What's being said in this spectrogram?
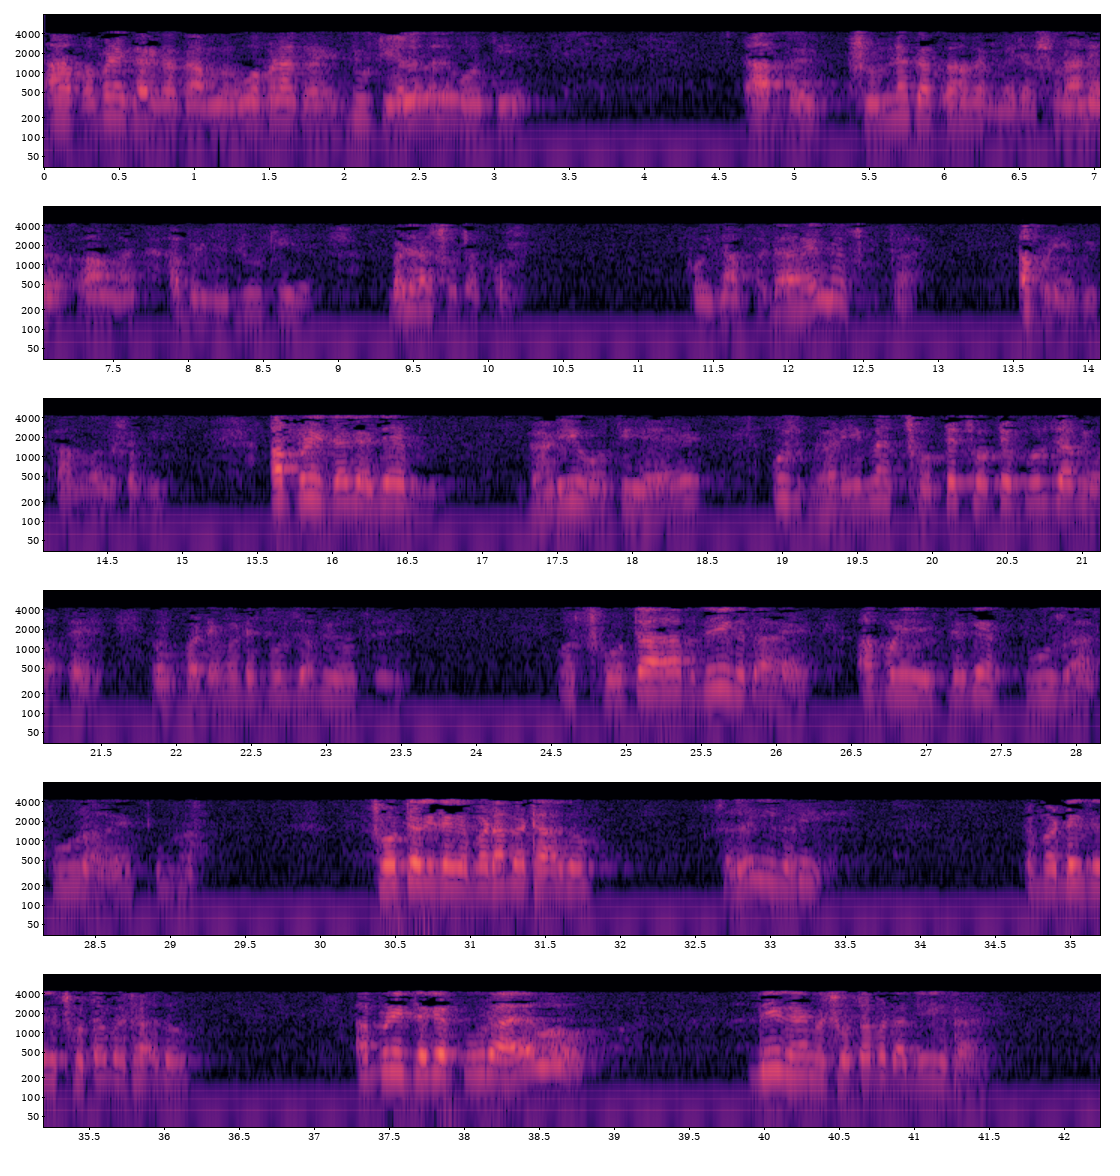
आप अपने घर का काम करो, वो अपना करे ड्यूटी अलग अलग होती है। आपके सुनने का काम है, मेरा सुनाने का काम है, अपनी ड्यूटी है। बड़ा छोटा कौन? कोई ना बड़ा है, ना छोटा है। अपने अपनी काम करो सभी। अपनी जगह जो घड़ी होती है, उस घड़ी में छोटे छोटे पुर्जा भी होते हैं और बड़े बड़े पुर्जा भी होते हैं। वो छोटा आप देखता है अपनी जगह पूरा पूरा है, पूरा। छोटे की जगह बड़ा बैठा दो। चलेगी घड़ी। बड़े की जगह छोटा बैठा दो। अपनी जगह पूरा है वो। दिखने में छोटा बड़ा दिखता है।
